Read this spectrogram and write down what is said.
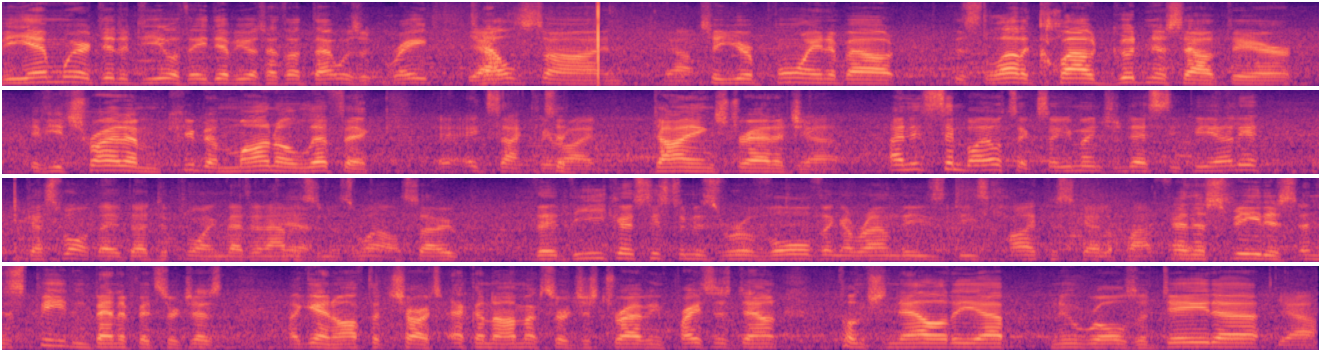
VMware did a deal with AWS, I thought that was a great yeah. tell sign yeah. to your point about there's a lot of cloud goodness out there. If you try to keep it monolithic, exactly right. dying strategy. Yeah. And it's symbiotic, so you mentioned SCP earlier, guess what, they're, they're deploying that in Amazon yeah. as well. So the, the ecosystem is revolving around these, these hyperscaler platforms. And the speed is, and the speed and benefits are just, again, off the charts. Economics are just driving prices down, functionality up, new roles of data, yeah.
